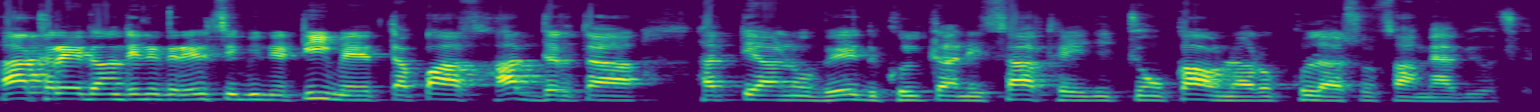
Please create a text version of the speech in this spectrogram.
આખરે ગાંધીનગર એલસીબીની ટીમે તપાસ હાથ ધરતા હત્યાનો ભેદ ખુલતાની સાથે જ ચોંકાવનારો ખુલાસો સામે આવ્યો છે.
